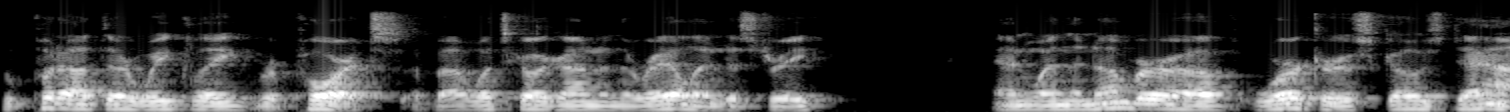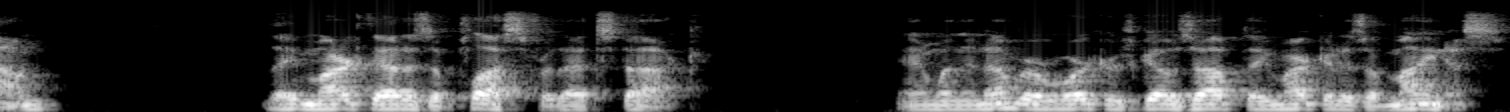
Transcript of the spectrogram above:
who put out their weekly reports about what's going on in the rail industry. And when the number of workers goes down, they mark that as a plus for that stock. And when the number of workers goes up, they mark it as a minus,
